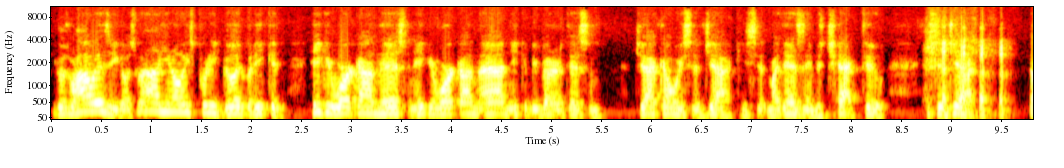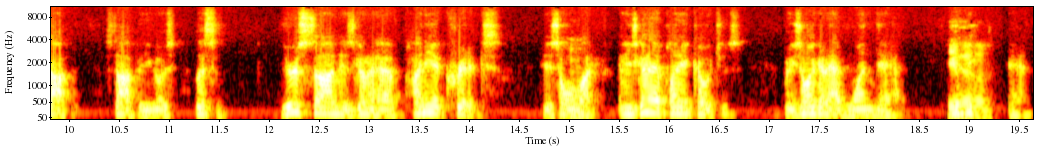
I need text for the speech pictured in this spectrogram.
He goes, "Well, how is he?" He goes, "Well, you know he's pretty good, but he could he could work on this and he could work on that and he could be better at this." And Jack always said, "Jack," he said, "My dad's name is Jack too." He said, "Jack, stop it, stop it." He goes, "Listen, your son is going to have plenty of critics his whole mm. life, and he's going to have plenty of coaches, but he's only going to have one dad. Yeah. dad,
